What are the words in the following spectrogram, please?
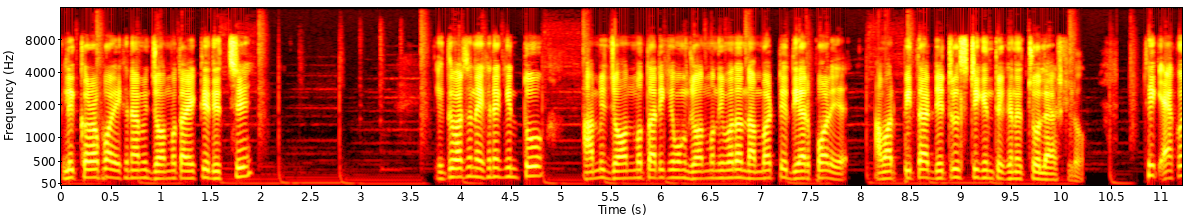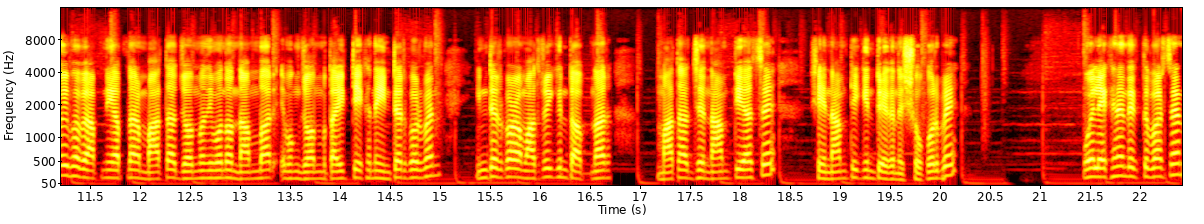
ক্লিক করার পর এখানে আমি জন্ম তারিখটি দিচ্ছি। দেখতে পাচ্ছেন এখানে কিন্তু আমি জন্ম তারিখ এবং জন্ম নিবন্ধন নাম্বারটি দেওয়ার পরে আমার পিতার ডিটেলসটি কিন্তু এখানে চলে আসলো। ঠিক একইভাবে আপনি আপনার মাতার জন্ম নিবন্ধন নাম্বার এবং জন্ম তারিখটি এখানে ইন্টার করবেন। ইন্টার করা মাত্রই কিন্তু আপনার মাতার যে নামটি আছে, সেই নামটি কিন্তু এখানে শো করবে। ওয়েল এখানে দেখতে পাচ্ছেন,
